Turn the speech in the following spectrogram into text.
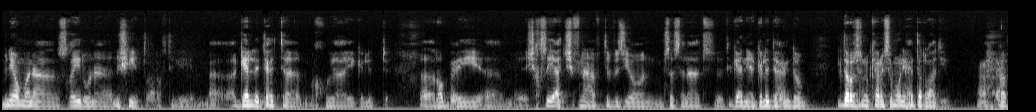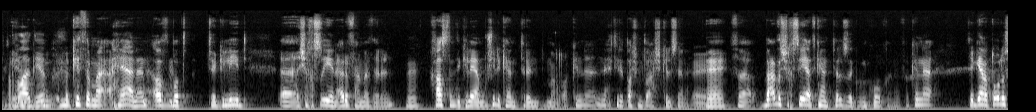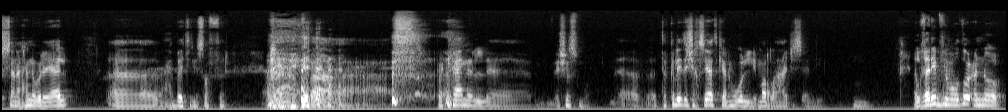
من يوم وأنا صغير وأنا نشيط عرفت؟ اللي أقلد حتى أخوياي أقلد آه، ربعي آه، شخصيات شفناها في التلفزيون مسلسلات تلقاني أقلدها عندهم لدرجة إنه كانوا يسموني حتى الراديو. الراديو؟ من من كثر ما أحيانا أضبط تقليد آه، شخصيه نعرفها مثلا مم. خاصة ذيك الأيام وش اللي كان ترند مرة كنا نحتري طاش مطاش كل سنة إيه. إيه فبعض الشخصيات كانت تلزق بمخوخنا فكنا تلقانا طول السنة إحنا والعيال آه، حبيت اللي يصفر آه، ف... فكان ال- شو اسمه تقليد الشخصيات كان هو اللي مرة هاجس عندي. الغريب في الموضوع إنه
